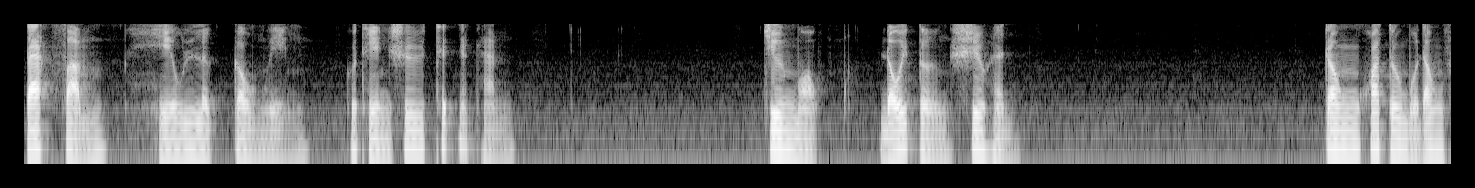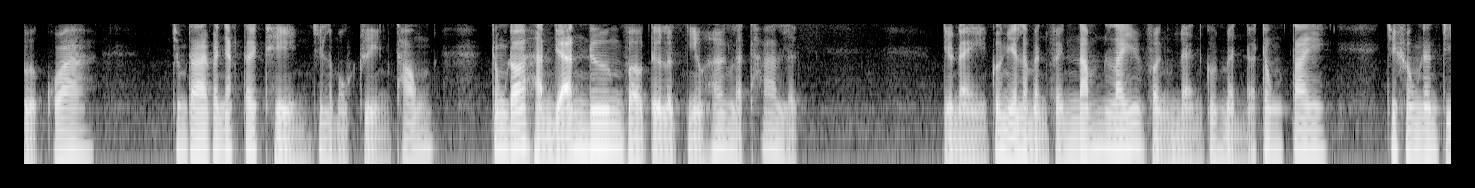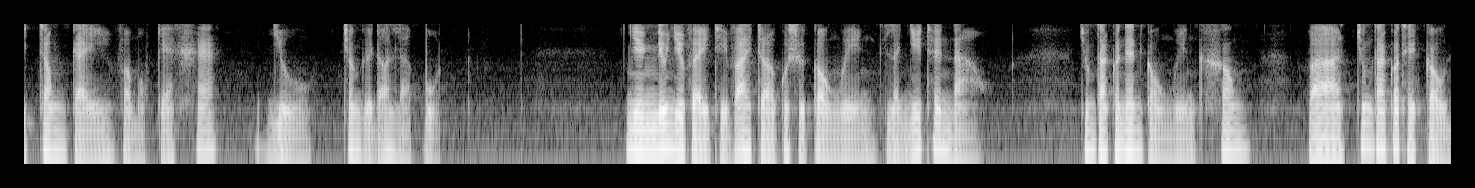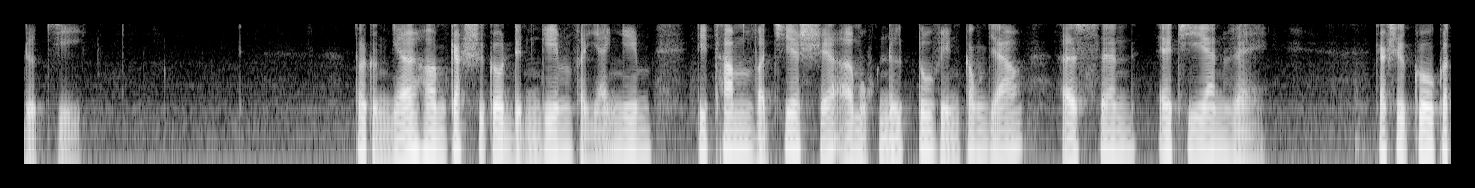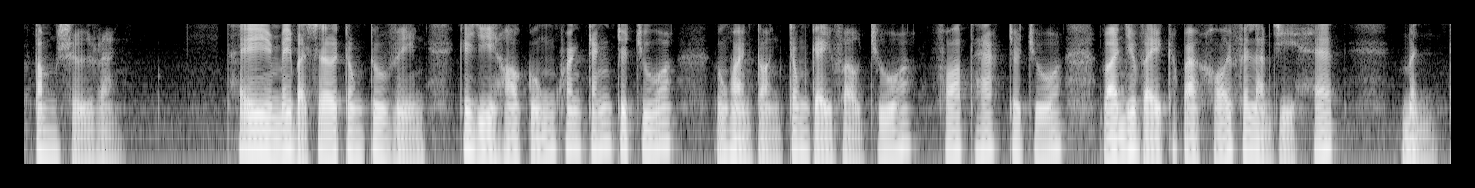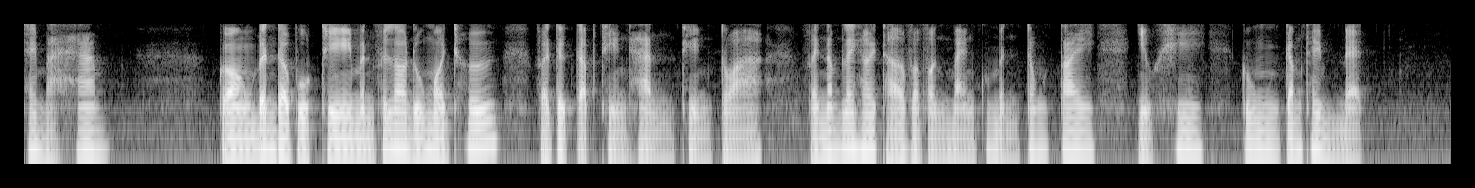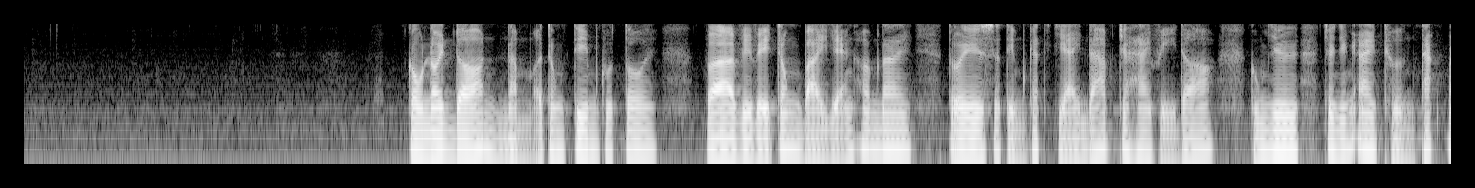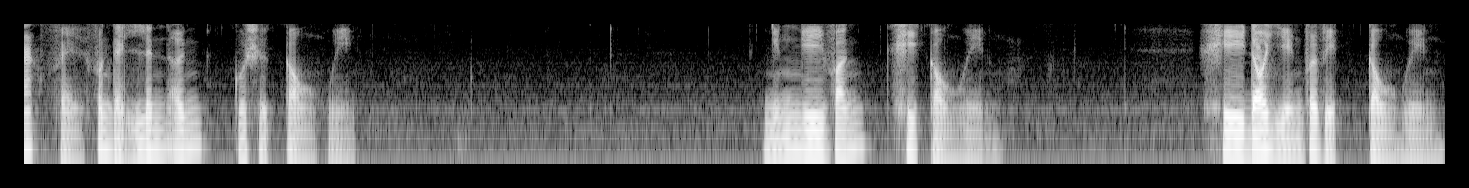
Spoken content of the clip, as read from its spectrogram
Tác phẩm Hiệu lực cầu nguyện của Thiền sư Thích Nhất Hạnh. Chương 1 Đối tượng siêu hình. Trong khóa tu mùa đông vừa qua, chúng ta có nhắc tới thiền như là một truyền thống, trong đó hành giả nương vào tự lực nhiều hơn là tha lực. Điều này có nghĩa là mình phải nắm lấy vận mệnh của mình ở trong tay, chứ không nên chỉ trông cậy vào một kẻ khác, dù cho người đó là bụt. Nhưng nếu như vậy thì vai trò của sự cầu nguyện là như thế nào? Chúng ta có nên cầu nguyện không? Và chúng ta có thể cầu được gì? Tôi còn nhớ hôm các sư cô định nghiêm và giải nghiêm đi thăm và chia sẻ ở một nữ tu viện công giáo ở Saint Etienne về. Các sư cô có tâm sự rằng thấy mấy bà sơ trong tu viện cái gì họ cũng khoan trắng cho Chúa, cũng hoàn toàn trông cậy vào Chúa, phó thác cho Chúa và như vậy các bà khỏi phải làm gì hết. Mình thấy mà ham. Còn bên đạo buộc thì mình phải lo đủ mọi thứ, phải thực tập thiền hành, thiền tọa, phải nắm lấy hơi thở và vận mạng của mình trong tay, nhiều khi cũng cảm thấy mệt. Câu nói đó nằm ở trong tim của tôi. Và vì vậy trong bài giảng hôm nay, tôi sẽ tìm cách giải đáp cho hai vị đó, cũng như cho những ai thường thắc mắc về vấn đề linh ứng của sự cầu nguyện. Những nghi vấn khi cầu nguyện. Khi đối diện với việc cầu nguyện,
